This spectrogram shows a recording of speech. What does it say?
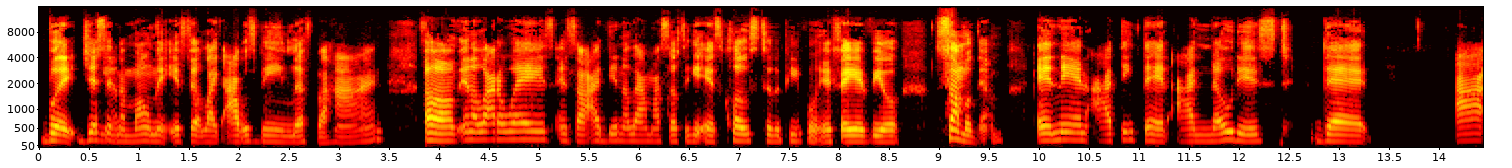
But just yeah. in the moment, it felt like I was being left behind um, in a lot of ways. And so I didn't allow myself to get as close to the people in Fayetteville, some of them. And then I think that I noticed that I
